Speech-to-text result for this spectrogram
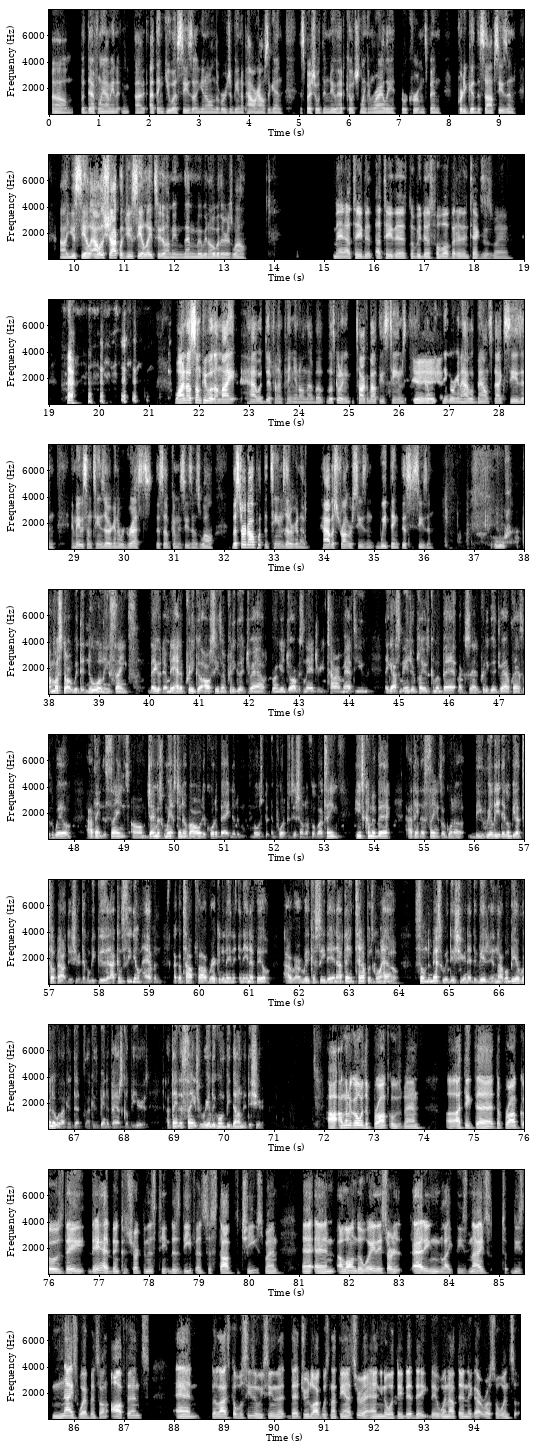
Um, but definitely, I mean, I, I think is you know on the verge of being a powerhouse again, especially with the new head coach Lincoln Riley. The recruitment's been pretty good this offseason. Uh, UCLA, I was shocked with UCLA too. I mean, them moving over there as well. Man, I'll tell you this, I'll tell you this, nobody does football better than Texas, man. Well, I know some people that might have a different opinion on that, but let's go and talk about these teams Yeah, that yeah, we think are going to have a bounce back season, and maybe some teams that are going to regress this upcoming season as well. Let's start off with the teams that are going to have a stronger season. We think this season. Ooh, I'm gonna start with the New Orleans Saints. They I mean, they had a pretty good offseason, a pretty good draft. Bring in Jarvis Landry, Tyrann Mathieu. They got some injured players coming back. Like I said, had a pretty good draft class as well. I think the Saints, um, Jameis Winston of all the quarterback, you know, the most important position on the football team, he's coming back. I think the Saints are going to be really, they're going to be a tough out this year. They're going to be good. I can see them having like a top five record in, in, in the NFL. I, I really can see that. And I think Tampa's going to have something to mess with this year in that division. It's not going to be a runaway like it's, like it's been the past couple years. I think the Saints really going to be dominant this year. I, I'm gonna go with the Broncos, man. Uh, I think that the Broncos they they had been constructing this team this defense to stop the Chiefs, man, and, and along the way they started adding like these nice these nice weapons on offense, and the last couple of seasons we've seen that that Drew Lock was not the answer, and you know what they did? They they went out there and they got Russell Wilson,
